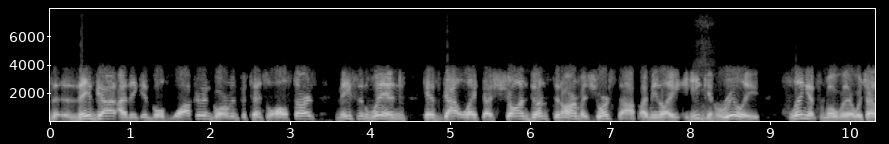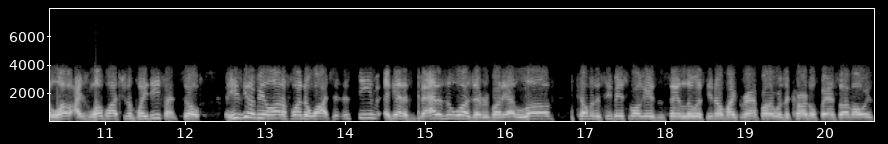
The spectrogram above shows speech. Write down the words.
they've got, I think, in both Walker and Gorman potential All Stars. Masyn Winn has got like a Shawon Dunston arm at shortstop. I mean, like he can really fling it from over there, which I love. I just love watching him play defense. So he's going to be a lot of fun to watch. This team, again, as bad as it was, everybody, I love coming to see baseball games in St. Louis. You know, my grandfather was a Cardinal fan, so I'm always,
